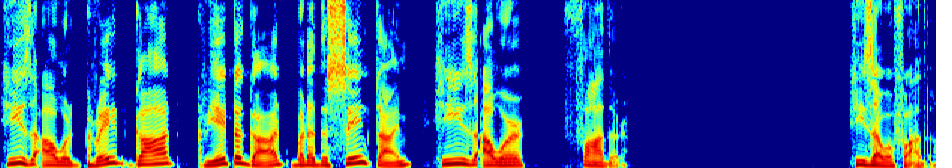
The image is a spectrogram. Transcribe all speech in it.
He is our great God, Creator God, but at the same time, He is our Father. He's our Father.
